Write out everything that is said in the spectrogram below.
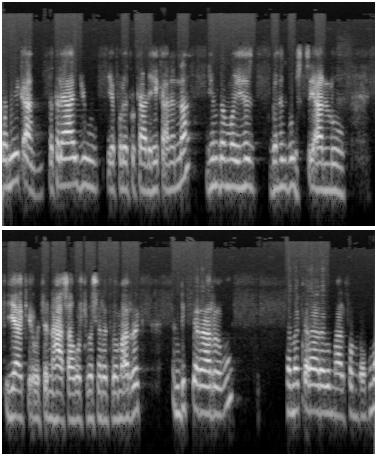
በልሂቃን በተለያዩ የፖለቲካ ልሂቃን እና ይህም ደግሞ በህዝብ ውስጥ ያሉ ጥያቄዎች እና ሀሳቦች መሰረት በማድረግ እንዲቀራረቡ ከመቀራረብም አልፎም ደግሞ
